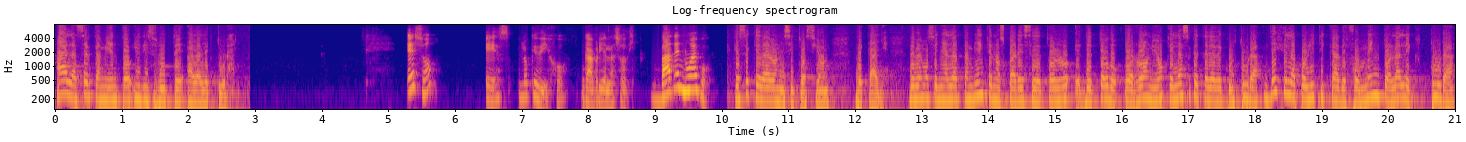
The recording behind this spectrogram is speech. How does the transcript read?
al acercamiento y disfrute a la lectura. Eso es lo que dijo Gabriela Sodi. Va de nuevo que se quedaron en situación de calle. Debemos señalar también que nos parece de todo, erróneo que la Secretaría de Cultura deje la política de fomento a la lectura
